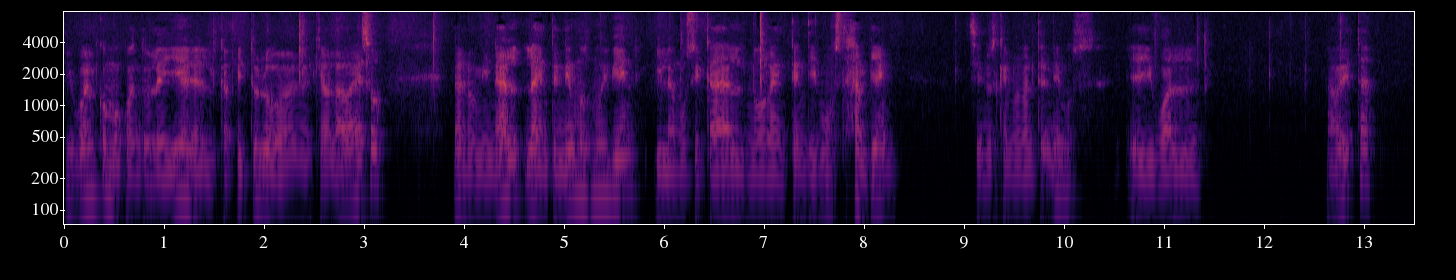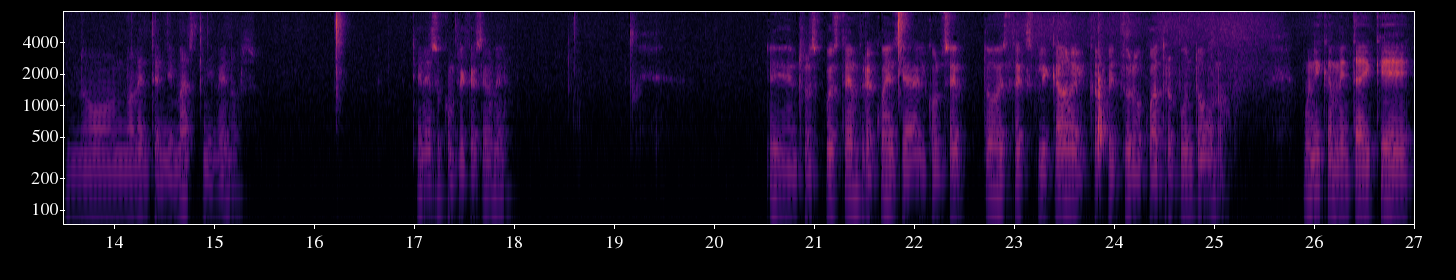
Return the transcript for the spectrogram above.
Igual como cuando leí el capítulo en el que hablaba eso, la nominal la entendimos muy bien y la musical no la entendimos tan bien, sino es que no la entendimos. E igual ahorita no, no la entendí más ni menos. Tiene su complicación, ¿eh? En respuesta en frecuencia, el concepto está explicado en el capítulo 4.1. Únicamente hay que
